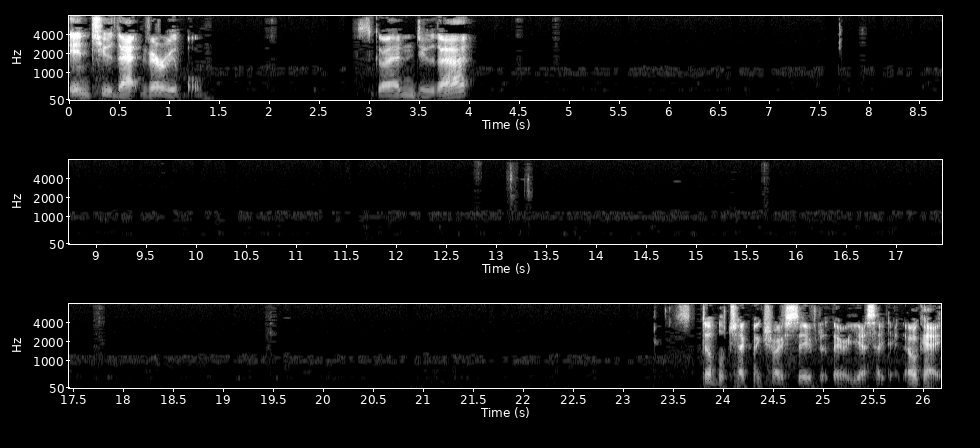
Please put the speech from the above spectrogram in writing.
into that variable. Let's go ahead and do that. Double check, make sure I saved it there. Yes, I did. Okay.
